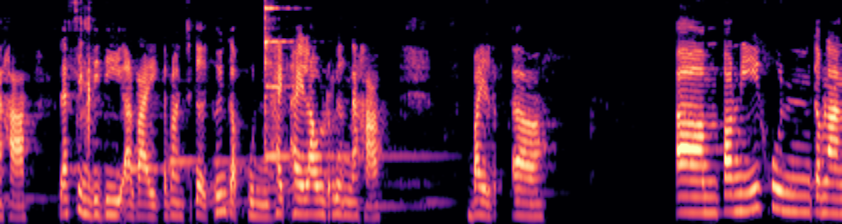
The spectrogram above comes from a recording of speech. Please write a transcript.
นะคะ และสิ่งดีๆ อะไรกำลังจะเกิดขึ้นกับคุณให้ไพ่เล่าเรื่องนะคะใบเอ่อตอนนี้คุณกำลัง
